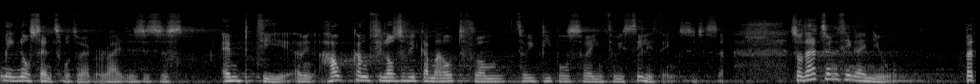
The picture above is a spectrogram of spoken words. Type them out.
made no sense whatsoever, right? This is just empty. I mean, how can philosophy come out from three people saying three silly things? Just, uh, so that's the only thing I knew. But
